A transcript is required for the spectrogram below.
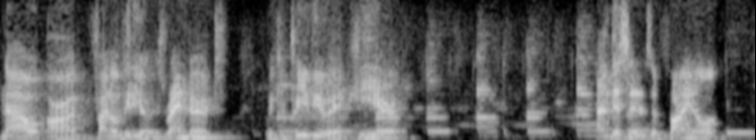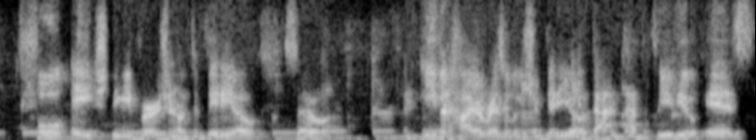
Now our final video is rendered. We can preview it here. And this is a final full HD version of the video. So an even higher resolution video than, than the preview is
